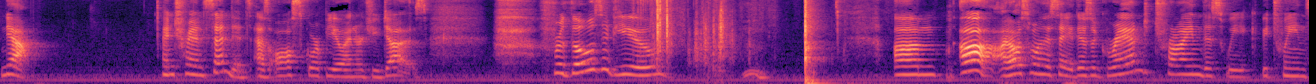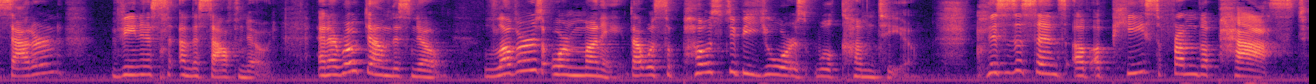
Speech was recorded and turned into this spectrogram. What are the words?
Now, and transcendence, as all Scorpio energy does. For those of you, um, ah, I also want to say there's a grand trine this week between Saturn, Venus, and the South Node. And I wrote down this note lovers or money that was supposed to be yours will come to you. This is a sense of a piece from the past,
